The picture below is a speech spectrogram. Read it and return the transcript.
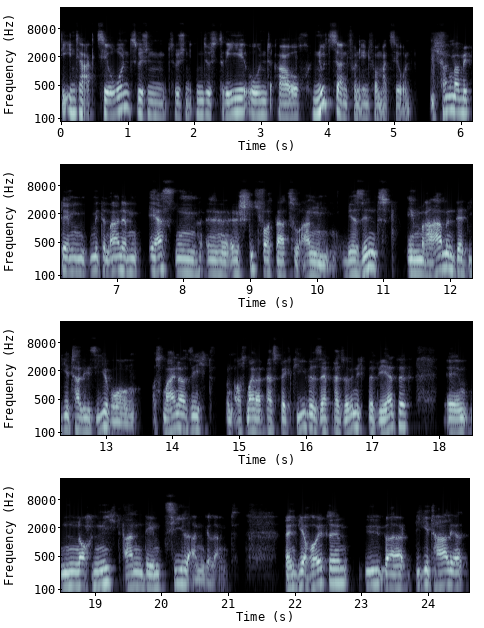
die Interaktion zwischen, zwischen Industrie und auch Nutzern von Informationen? Ich fange mal mit dem mit meinem ersten äh, Stichwort dazu an. Wir sind im Rahmen der Digitalisierung aus meiner Sicht und aus meiner Perspektive sehr persönlich bewertet äh, noch nicht an dem Ziel angelangt. Wenn wir heute über digitale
